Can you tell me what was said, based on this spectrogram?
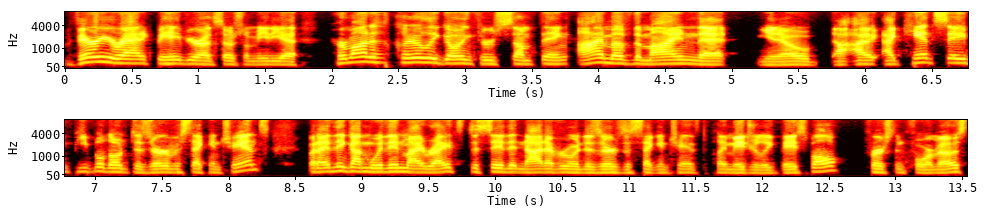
Very erratic behavior on social media. Germán is clearly going through something. I'm of the mind that you know, I, I can't say people don't deserve a second chance, but I think I'm within my rights to say that not everyone deserves a second chance to play Major League Baseball, first and foremost.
